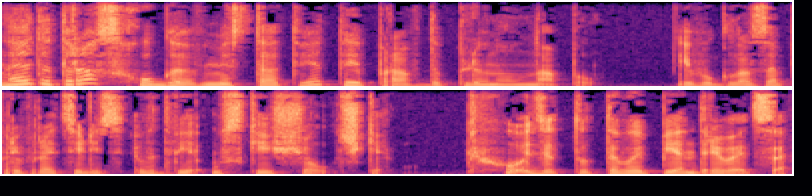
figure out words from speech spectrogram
На этот раз Хуга вместо ответа и правда плюнул на пол. Его глаза превратились в две узкие щелочки. Ходит тут и выпендривается,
